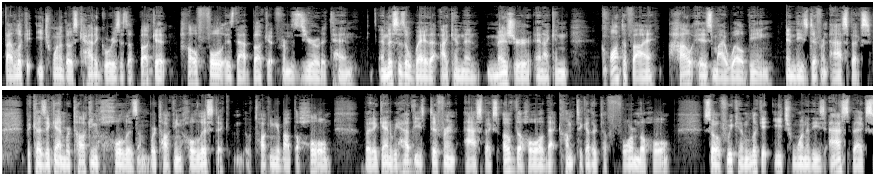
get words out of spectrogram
if I look at each one of those categories as a bucket, how full is that bucket from zero to 10? And this is a way that I can then measure and I can quantify how is my well being in these different aspects. Because again, we're talking holism, we're talking holistic, we're talking about the whole. But again, we have these different aspects of the whole that come together to form the whole. So if we can look at each one of these aspects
